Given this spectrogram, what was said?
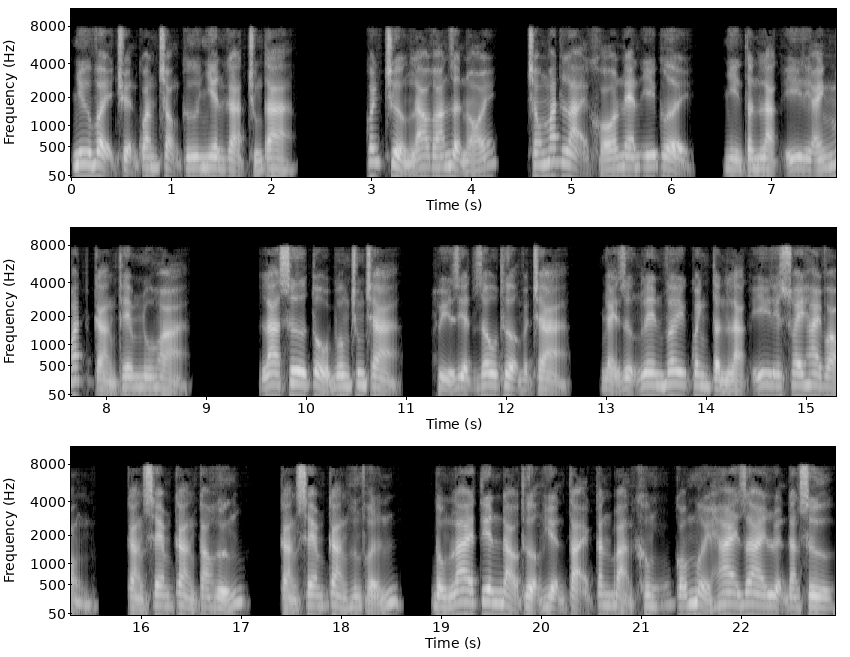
như vậy chuyện quan trọng cư nhiên gạt chúng ta. Quách trưởng lao đoán giận nói, trong mắt lại khó nén ý cười, nhìn tần lạc Y thì ánh mắt càng thêm nu hòa. La sư tổ buông trung trà, hủy diệt dâu thượng vật trà, nhảy dựng lên vây quanh tần lạc y xoay hai vòng, càng xem càng cao hứng, càng xem càng hưng phấn. Đồng lai tiên đảo thượng hiện tại căn bản không có 12 giai luyện đan sư,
